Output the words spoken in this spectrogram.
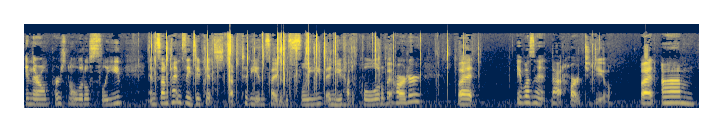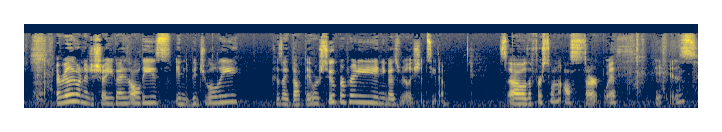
in their own personal little sleeve. And sometimes they did get stuck to the inside of the sleeve, and you had to pull a little bit harder, but it wasn't that hard to do. But um, I really wanted to show you guys all these individually because I thought they were super pretty and you guys really should see them. So the first one I'll start with is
